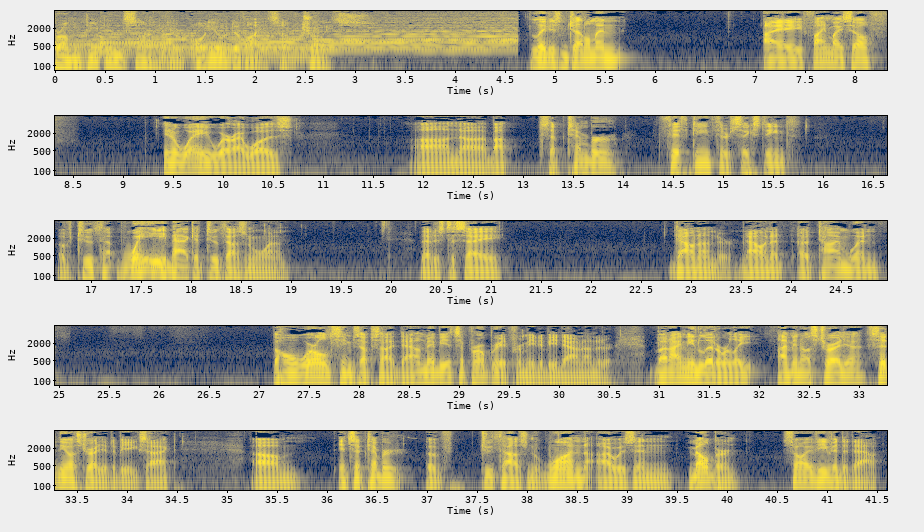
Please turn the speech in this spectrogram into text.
from deep inside your audio device of choice. Ladies and gentlemen, I find myself in a way where I was on uh, about September 15th or 16th of 2000, way back at 2001. That is to say, down under. Now, in a, a time when the whole world seems upside down, maybe it's appropriate for me to be down under. But I mean literally, I'm in Australia, Sydney, Australia to be exact. Um, in September of 2001, I was in Melbourne, so I've evened it out.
